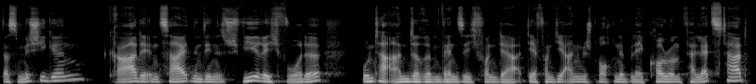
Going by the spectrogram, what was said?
dass Michigan gerade in Zeiten, in denen es schwierig wurde, unter anderem, wenn sich von der, der von dir angesprochene Blake Corum verletzt hat,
